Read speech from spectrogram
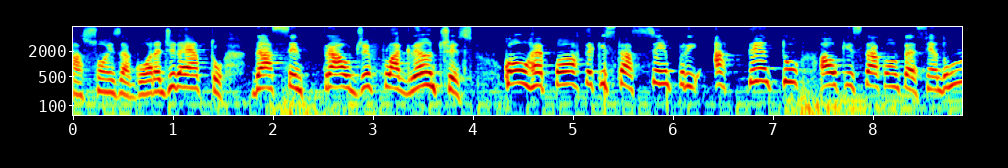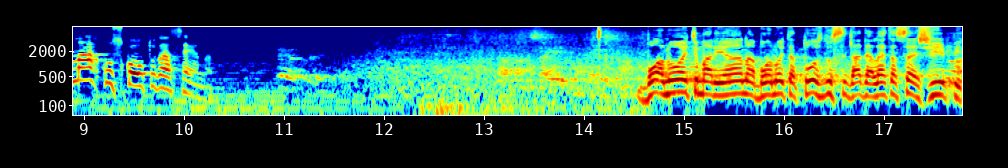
Informações agora direto da Central de Flagrantes com o repórter que está sempre atento ao que está acontecendo, Marcos Couto na cena. Boa noite, Mariana. Boa noite a todos do Cidade Alerta Sergipe.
